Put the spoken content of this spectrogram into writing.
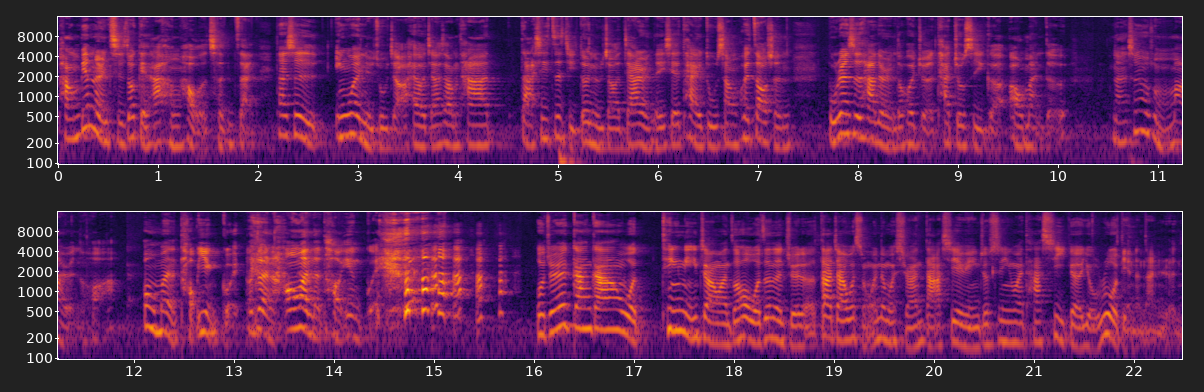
旁边的人其实都给他很好的称赞，但是因为女主角还有加上他。达西自己对女主角家人的一些态度上，会造成不认识他的人都会觉得他就是一个傲慢的男生。有什么骂人的话？傲慢的讨厌鬼。哦，对了，傲慢的讨厌鬼。我觉得刚刚我听你讲完之后，我真的觉得大家为什么会那么喜欢达西的原因，就是因为他是一个有弱点的男人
